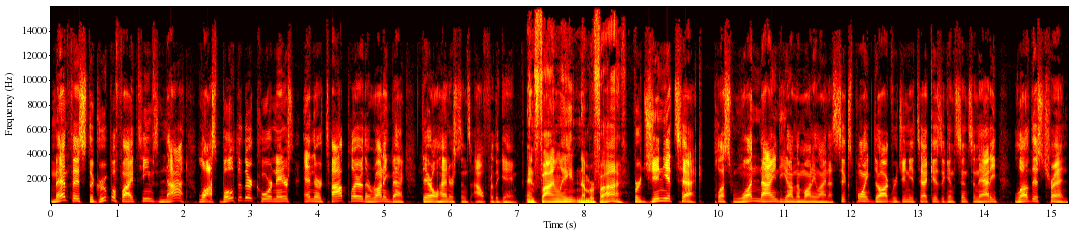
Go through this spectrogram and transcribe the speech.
Memphis, the group of five teams, not lost both of their coordinators and their top player, their running back, Daryl Henderson's out for the game. And finally, number five. Virginia Tech plus 190 on the money line. A six point dog Virginia Tech is against Cincinnati. Love this trend.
